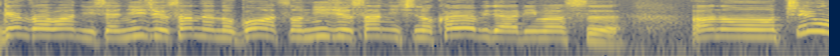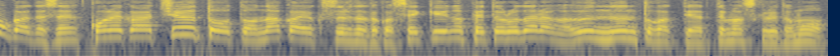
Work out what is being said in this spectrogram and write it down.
現在は2023年の5月の23日の火曜日であります。あのー、中国はですね、これから中東と仲良くするだとか、石油のペトロダラがうんぬんとかってやってますけれども、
